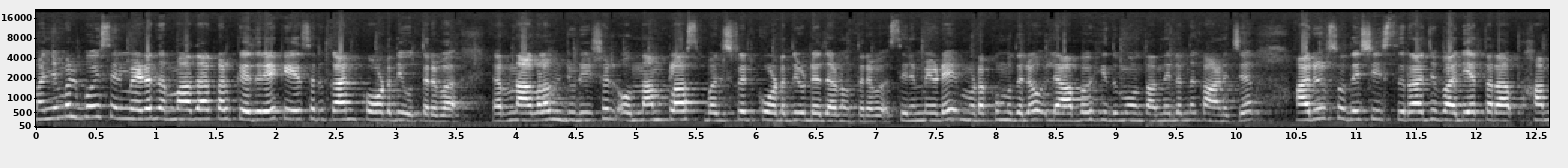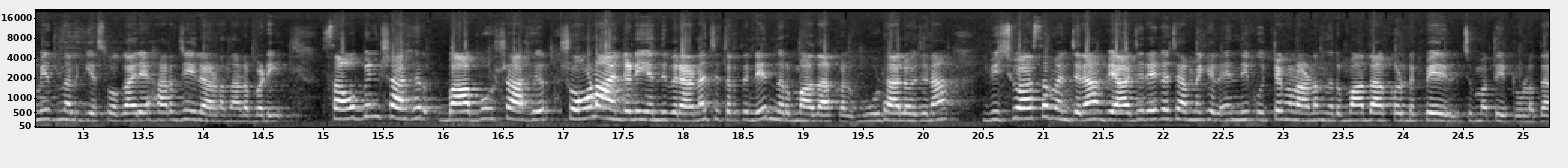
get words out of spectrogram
മഞ്ഞുമൽ ബോയ് സിനിമയുടെ നിർമ്മാതാക്കൾക്കെതിരെ കേസെടുക്കാൻ കോടതി ഉത്തരവ്. എറണാകുളം ജുഡീഷ്യൽ ഒന്നാം ക്ലാസ് മജിസ്ട്രേറ്റ് കോടതിയുടേതാണ് ഉത്തരവ്. സിനിമയുടെ മുടക്കുമുതലോ ലാഭഹിതമോ തന്നില്ലെന്ന് കാണിച്ച് അരൂർ സ്വദേശി സിറാജ് വലിയത്തറ ഹമീദ് നൽകിയ സ്വകാര്യ ഹർജിയിലാണ് നടപടി. സൗബിൻ ഷാഹിർ ബാബു ഷാഹിർ ഷോൺ ആന്റണി എന്നിവരാണ് ചിത്രത്തിന്റെ നിർമ്മാതാക്കൾ. ഗൂഢാലോചന വിശ്വാസവഞ്ചന വ്യാജരേഖ ചമയ്ക്കൽ എന്നീ കുറ്റങ്ങളാണ് നിർമ്മാതാക്കളുടെ പേരിൽ ചുമത്തിയിട്ടുള്ളത്.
